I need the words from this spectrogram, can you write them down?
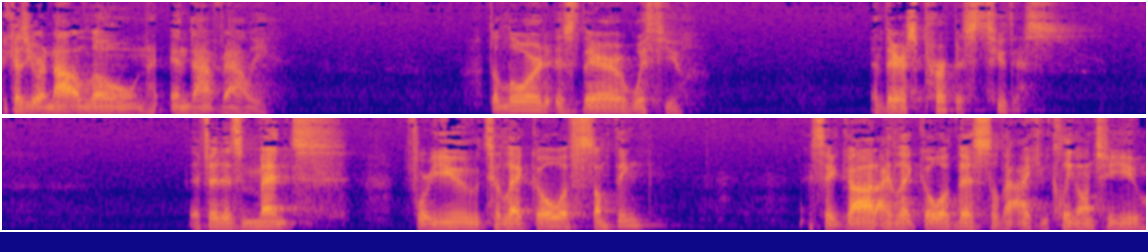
because you are not alone in that valley. The Lord is there with you, and there is purpose to this. If it is meant for you to let go of something, and say, God, I let go of this so that I can cling on to you.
